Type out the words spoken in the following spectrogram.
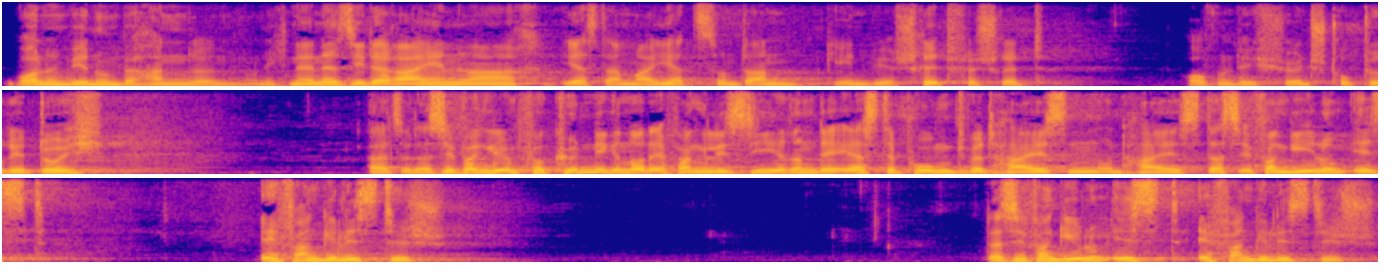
wollen wir nun behandeln. Und ich nenne sie der Reihe nach erst einmal jetzt und dann gehen wir Schritt für Schritt, hoffentlich schön strukturiert durch. Also das Evangelium verkündigen oder evangelisieren, der erste Punkt wird heißen und heißt, das Evangelium ist evangelistisch. Das Evangelium ist evangelistisch.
